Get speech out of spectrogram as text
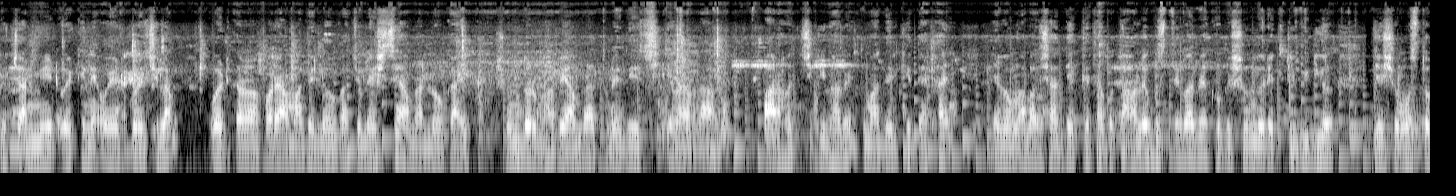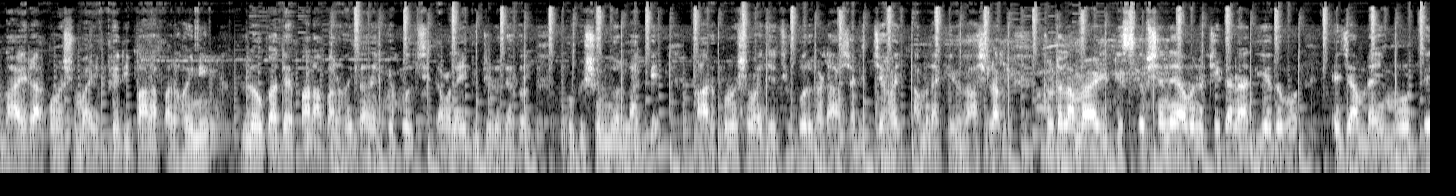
দু চার মিনিট ওইখানে ওয়েট করেছিলাম। ওয়েট করার পরে আমাদের নৌকা চলে এসেছে। আমরা নৌকায় সুন্দরভাবে আমরা তুলে দিয়েছি। এবার আমরা পার হচ্ছে কীভাবে তোমাদেরকে দেখাই। এবং আমাদের সাথে দেখতে থাকো, তাহলে বুঝতে পারবে খুবই সুন্দর একটি ভিডিও যে সমস্ত ভাইরা কোনো সময় ফেরি পারাপার হয়নি, নৌকাতে পারাপার হয় তাদেরকে বলছি আমাদের এই ভিডিওটা দেখো, খুবই সুন্দর লাগবে। আর কোনো সময় যে ঝুপরঘাটা আসার ইচ্ছে হয়, আমরা কীভাবে আসলাম? টোটাল আমরা ডিসক্রিপশানে আমরা ঠিকানা দিয়ে দেবো। এই যে আমরা এই মুহূর্তে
